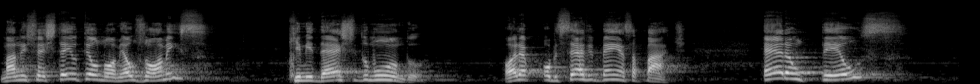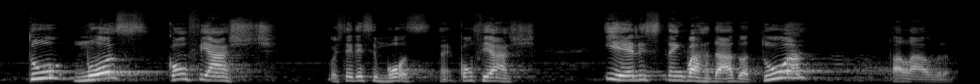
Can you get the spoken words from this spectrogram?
Manifestei o teu nome aos homens que me deste do mundo. Olha, observe bem essa parte. Eram teus, tu nos confiaste. Gostei desse mos, né? confiaste. E eles têm guardado a tua palavra.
